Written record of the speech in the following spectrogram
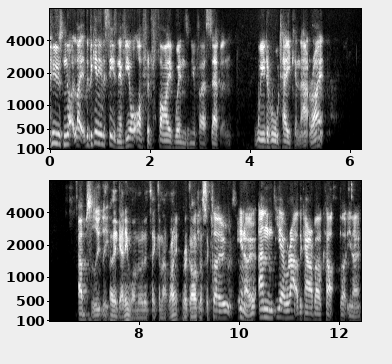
who's not like at the beginning of the season? If you're offered five wins in your first seven, we'd have all taken that, right? Absolutely. I think anyone would have taken that, right? Regardless of. So you know, and yeah, we're out of the Carabao Cup, but you know,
